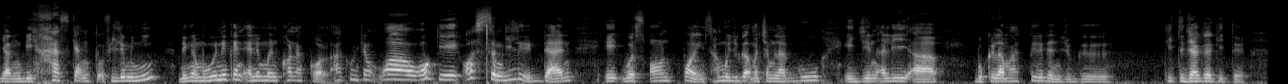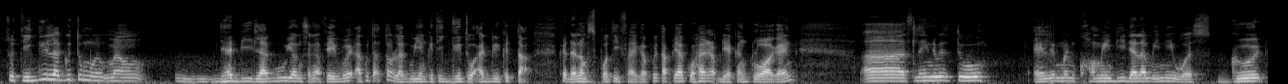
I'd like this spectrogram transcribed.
yang dikhaskan untuk filem ini dengan menggunakan elemen konakol. Aku macam wow, okay, awesome gila dan it was on point. Sama juga macam lagu Agent Ali uh, Bukalah Mata dan juga Kita Jaga Kita. So tiga lagu tu memang jadi lagu yang sangat favourite. Aku tak tahu lagu yang ketiga tu ada ke tak kat dalam Spotify ke apa tapi aku harap dia akan keluar kan. Uh, selain daripada tu elemen komedi dalam ini was good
